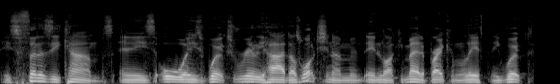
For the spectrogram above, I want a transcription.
He's fit as he comes, and he's always works really hard. I was watching him, and, and like he made a break on the left, and he worked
